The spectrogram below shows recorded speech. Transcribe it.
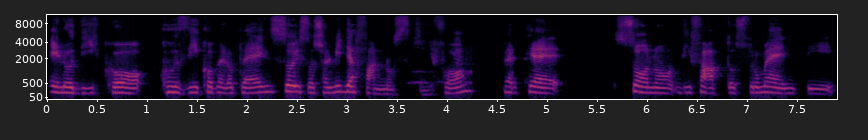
e lo dico così come lo penso, i social media fanno schifo perché sono di fatto strumenti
